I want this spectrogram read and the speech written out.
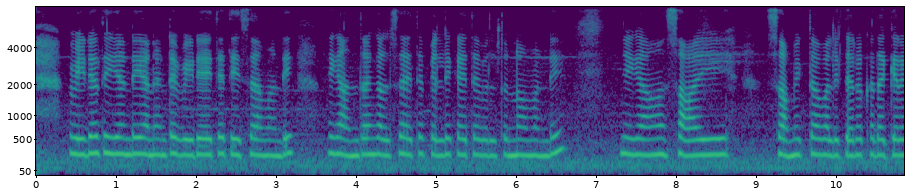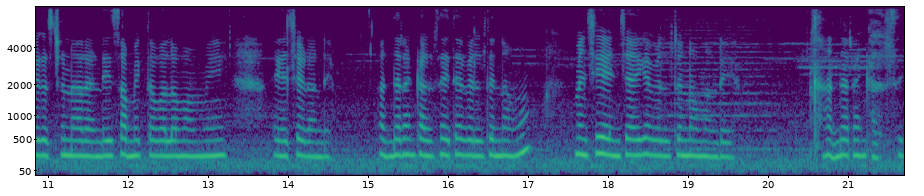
వీడియో తీయండి అని అంటే వీడియో అయితే తీసామండి. ఇక అందరం కలిసి అయితే పెళ్ళికి అయితే వెళ్తున్నామండి. ఇక సాయి సంయుక్త వాళ్ళిద్దరు ఒక దగ్గర కూర్చున్నారండి. సంయుక్త వాళ్ళ మమ్మీ ఇక చూడండి. అందరం కలిసి అయితే వెళ్తున్నాము. మంచిగా ఎంజాయ్గా వెళ్తున్నామండి. అందరం కలిసి.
